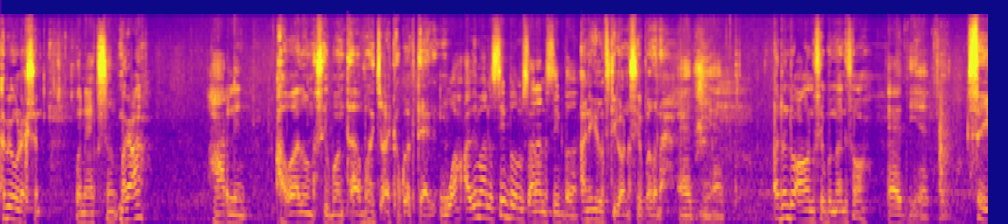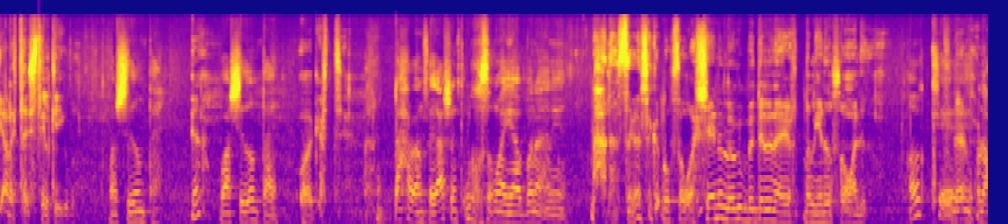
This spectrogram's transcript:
habeen wanaagsan. Wanaagsan. Magaca? Harlin hawaada u nasiib badanta aabbaha jacaylka ku agtaagan wax adimaa nasiib badan mase anaa nasiib badan. Aniga laftiga waa nasiib badana aad iyo aad adan dhawca waa nasiib badnaani soo aad iyo aad. Say aragtaa isteelkaygaba waa shidan tahay. Ya? Waa shidan tahay. Waa garta dhaxdan sagaashanka dhuuqsan waa yaabana aniga dhaxdan sagaashanka dhuuqsan waa sheena looga bedelanayo dhalinyarada soomaalida. Okay xuna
